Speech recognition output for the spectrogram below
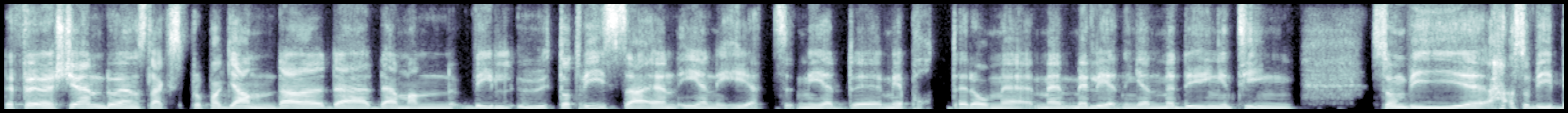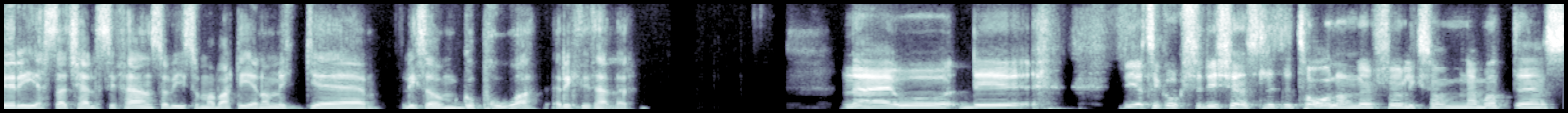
det förs ju ändå en slags propaganda där, där man vill utåt visa en enighet med, eh, med Potter och med, med, med ledningen. Men det är ju ingenting som vi, eh, alltså vi beresa Chelsea-fans och vi som har varit igenom mycket, liksom går på riktigt heller. Nej, och det, jag tycker också det känns lite talande för liksom när man inte ens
